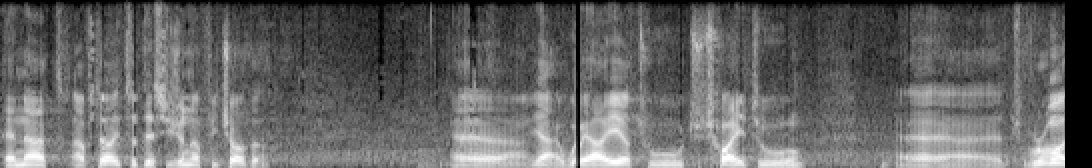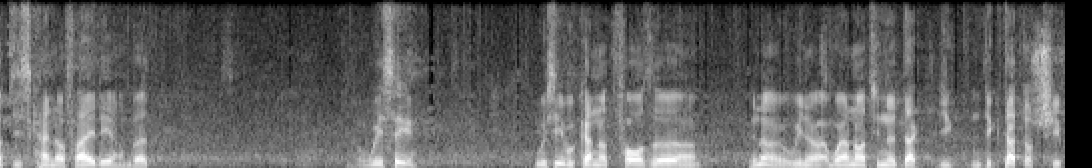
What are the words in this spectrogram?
And that, after, it's a decision of each other. Uh, yeah, we are here to, to try to, uh, to promote this kind of idea, but we see. We see we cannot force, uh, you know, we, know, we are not in a dictatorship.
